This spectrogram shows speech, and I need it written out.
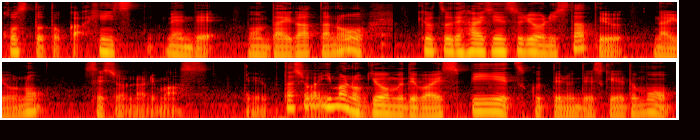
コストとか品質面で問題があったのを共通で配信するようにしたという内容のセッションになります。私は今の業務では SPA 作ってるんですけれども、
